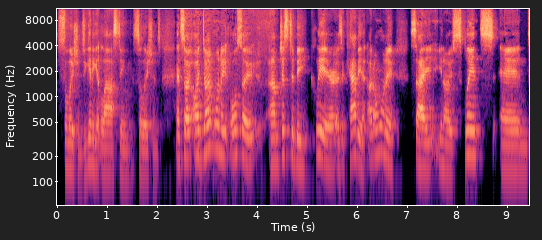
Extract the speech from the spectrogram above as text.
solutions. You're going to get lasting solutions. And so I don't want to also, um, just to be clear as a caveat, I don't want to say, you know, splints and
